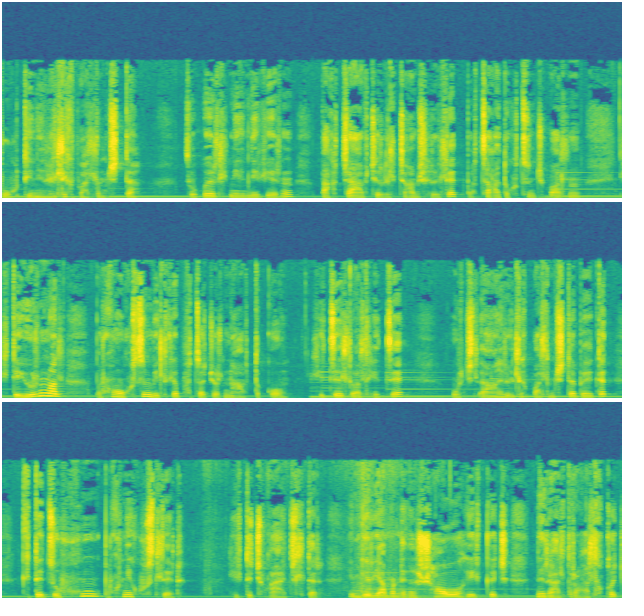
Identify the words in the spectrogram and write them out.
Бүгдийг хэрэглэх боломжтой. Зүгээр л нэг нэгээр нь багжаа авч хэрэглэж байгаа юм шиг хэрэглээд буцаагаад өгсөн ч болно. Гэхдээ ер нь бол бурхан өгсөн бэлгээ буцааж ер нь авдаггүй хизээл бол хизээ хэрэглэх боломжтой байдаг. Гэтэ зөвхөн бурхны хүслээр хийгдэж байгаа ажил дээр энэгээр ямар нэгэн шоу хийх гэж нэр алдар олох гэж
